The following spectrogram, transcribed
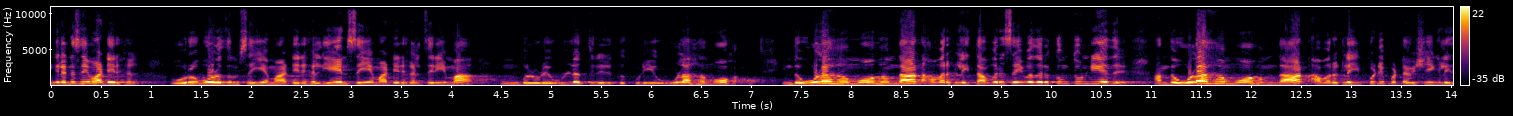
நீங்கள் என்ன செய்ய மாட்டீர்கள்? ஒருபொழுதும் செய்ய மாட்டீர்கள். ஏன் செய்ய மாட்டீர்கள் தெரியுமா? உங்களுடைய உள்ளத்தில் இருக்கக்கூடிய உலக மோகம். இந்த உலக மோகம்தான் அவர்களை தவறு செய்வதற்கும் தூண்டியது. அந்த உலக மோகம்தான் அவர்களை இப்படிப்பட்ட விஷயங்களை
